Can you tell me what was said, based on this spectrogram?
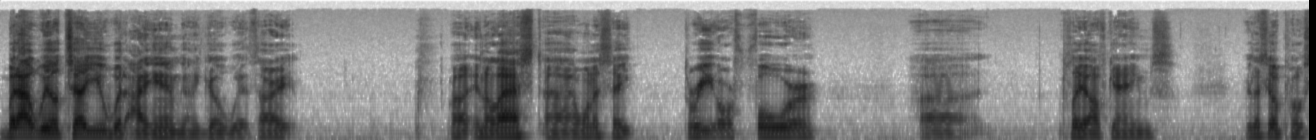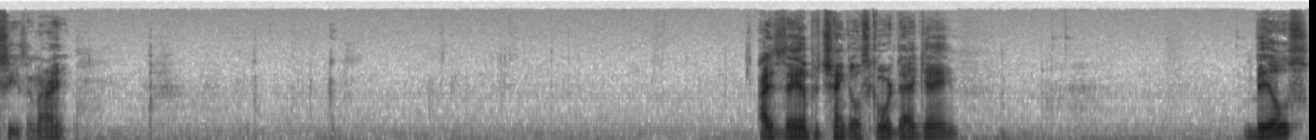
But I will tell you what I am going to go with all right? Uh, in the last uh, I want to say three or four uh, playoff games. Let's go postseason, all right? Isaiah Pacheco scored that game. Bills.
